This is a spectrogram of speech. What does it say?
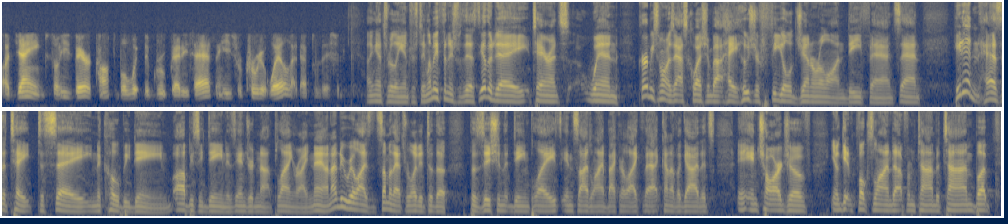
uh, James. So he's very comfortable with the group that he has, and he's recruited well at that position. I think that's really interesting. Let me finish with this. The other day, Terrence, when Kirby Smart was asked a question about, hey, who's your field general on defense? And he didn't hesitate to say Nakobe Dean. Obviously, Dean is injured and not playing right now. And I do realize that some of that's related to the position that Dean plays, inside linebacker like that, kind of a guy that's in charge of, you know, getting folks lined up from time to time. But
